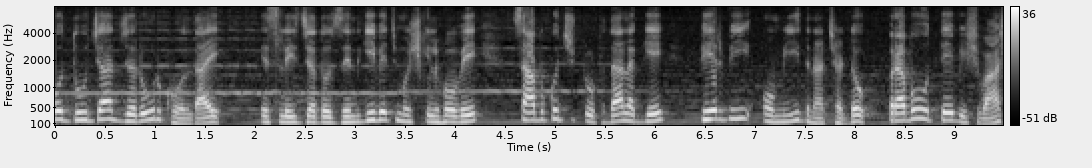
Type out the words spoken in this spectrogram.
ਉਹ ਦੂਜਾ ਜ਼ਰੂਰ ਖੋਲਦਾ ਏ। ਇਸ ਲਈ ਜਦੋਂ ਜ਼ਿੰਦਗੀ ਵਿੱਚ ਮੁਸ਼ਕਿਲ ਹੋਵੇ, ਸਭ ਕੁਝ ਟੁੱਟਦਾ ਲੱਗੇ, ਫਿਰ ਵੀ ਉਮੀਦ ਨਾ ਛੱਡੋ। ਪ੍ਰਭੂ ਉੱਤੇ ਵਿਸ਼ਵਾਸ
